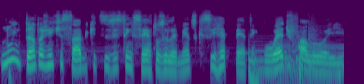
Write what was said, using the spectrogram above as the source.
No entanto, a gente sabe que existem certos elementos que se repetem. O Ed falou aí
